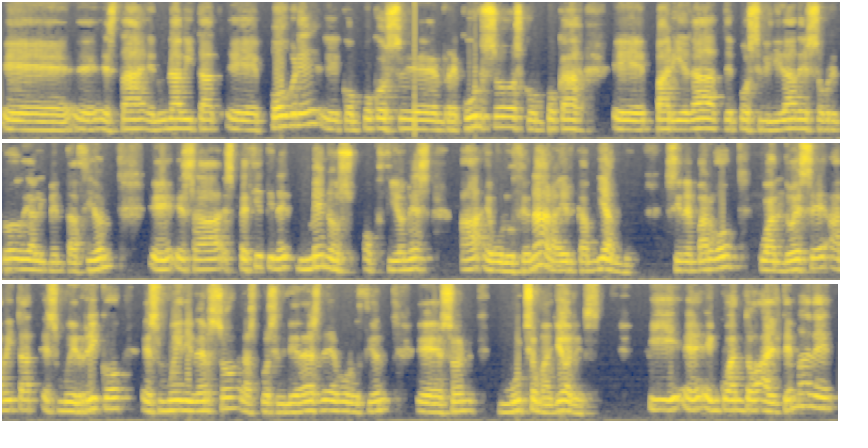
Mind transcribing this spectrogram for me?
eh, está en un hábitat pobre, con pocos recursos, con poca variedad de posibilidades, sobre todo de alimentación, esa especie tiene menos opciones a evolucionar, a ir cambiando. Sin embargo, cuando ese hábitat es muy rico, es muy diverso, las posibilidades de evolución eh, son mucho mayores. Y eh, en cuanto al tema de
